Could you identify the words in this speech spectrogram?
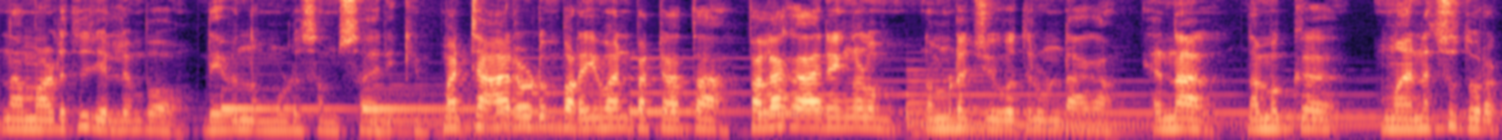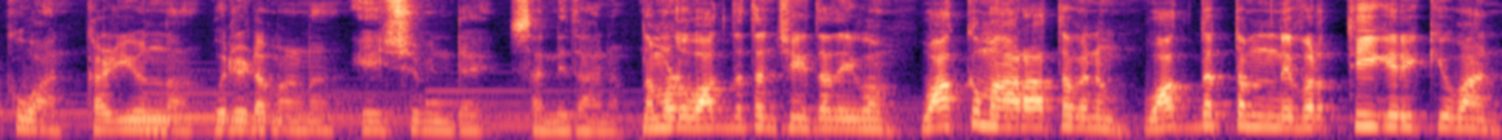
നാം അടുത്തു ചെല്ലുമ്പോൾ ദൈവം നമ്മോട് സംസാരിക്കും. മറ്റാരോടും പറയുവാൻ പറ്റാത്ത പല കാര്യങ്ങളും നമ്മുടെ ജീവിതത്തിൽ ഉണ്ടാകാം. എന്നാൽ നമുക്ക് മനസ്സ് തുറക്കുവാൻ കഴിയുന്ന ഒരിടമാണ് യേശുവിന്റെ സന്നിധാനം. നമ്മുടെ വാഗ്ദത്തം ചെയ്ത ദൈവം വാക്ക് മാറാത്തവനും വാഗ്ദത്തം നിവർത്തീകരിക്കുവാൻ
